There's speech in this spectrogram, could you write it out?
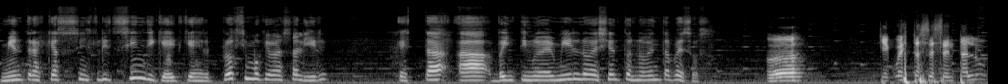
Mientras que Assassin's Creed Syndicate, que es el próximo que va a salir, está a 29.990 pesos. Ah, Que cuesta 60, lu-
